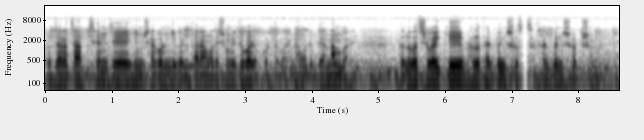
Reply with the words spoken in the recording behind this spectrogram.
তো যারা চাচ্ছেন যে হিমসাগর নেবেন, তারা আমাদের সঙ্গে যোগাযোগ করতে পারেন আমাদের দেওয়া নাম্বারে। ধন্যবাদ সবাইকে, ভালো থাকবেন, সুস্থ থাকবেন সব সময়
